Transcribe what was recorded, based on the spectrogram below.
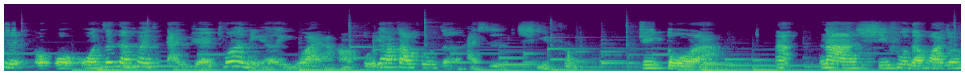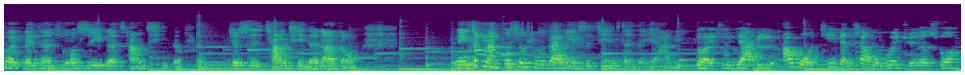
实我我我真的会感觉，除了女儿以外啊，哈，主要照顾者还是媳妇居多啦。那那媳妇的话，就会变成说是一个长期的负，就是长期的那种，你纵然不是负担，也是精神的压力。对，就压力啊。我基本上我会觉得说，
